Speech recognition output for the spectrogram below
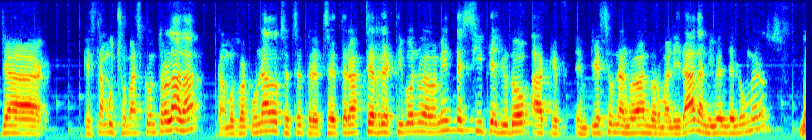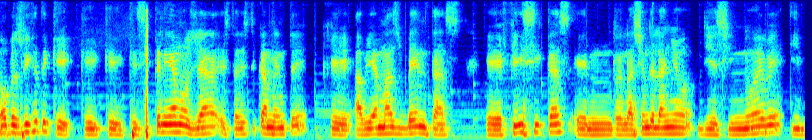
ya que está mucho más controlada, estamos vacunados, etcétera, etcétera. Se reactivó nuevamente, sí te ayudó a que empiece una nueva normalidad a nivel de números. No, pues fíjate que, que, que, sí teníamos ya estadísticamente que había más ventas eh, físicas en relación del año 19 y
